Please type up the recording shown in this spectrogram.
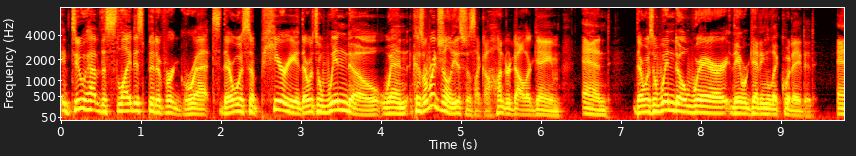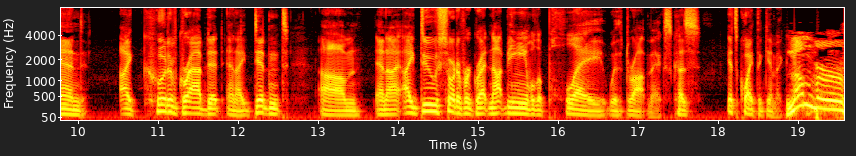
I do have the slightest bit of regret. There was a period, there was a window when, because originally this was like a $100 game, and there was a window where they were getting liquidated. And I could have grabbed it, and I didn't. Um, and I, I do sort of regret not being able to play with DropMix because it's quite the gimmick. Number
